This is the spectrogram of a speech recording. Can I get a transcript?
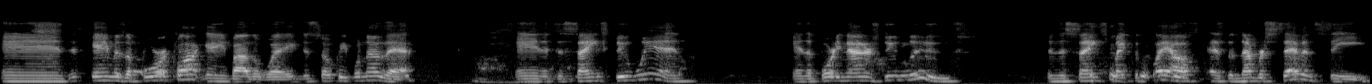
And this game is a four o'clock game, by the way, just so people know that. And if the Saints do win and the 49ers do lose, then the Saints make the playoffs as the number seven seed.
